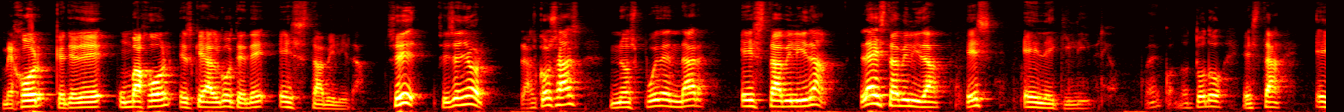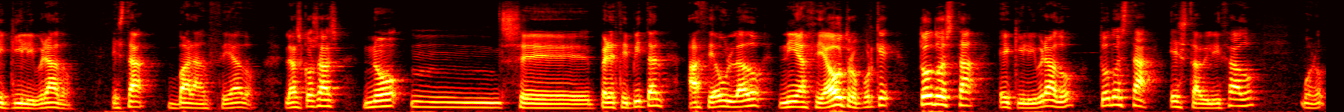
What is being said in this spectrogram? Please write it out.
Mejor que te dé un bajón es que algo te dé estabilidad. Sí, sí señor, las cosas nos pueden dar estabilidad. La estabilidad es el equilibrio, ¿eh? cuando todo está equilibrado, está balanceado, las cosas no mm, se precipitan hacia un lado ni hacia otro, porque todo está equilibrado, todo está estabilizado, bueno,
